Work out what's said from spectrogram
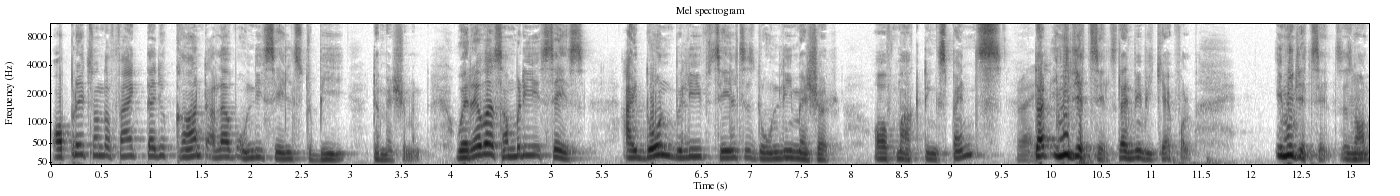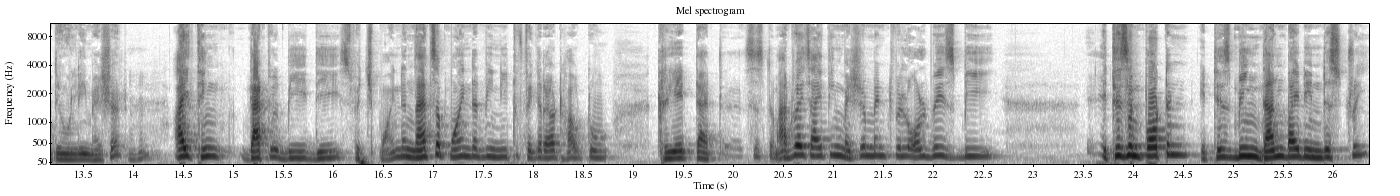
operates on the fact that you can't allow only sales to be the measurement. Wherever somebody says i don't believe sales is the only measure of marketing spends Right. that immediate sales let me be careful. Immediate sales is not the only measure. Mm-hmm. I think that will be the switch point and that's a point that we need to figure out how to create that system. Otherwise i think measurement will always be it is important it is being done by the industry.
